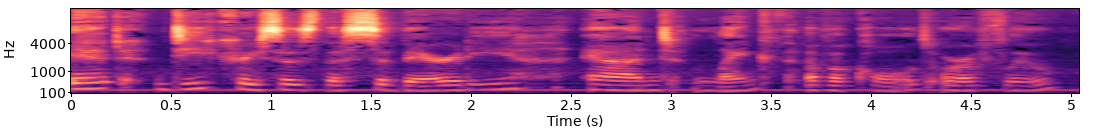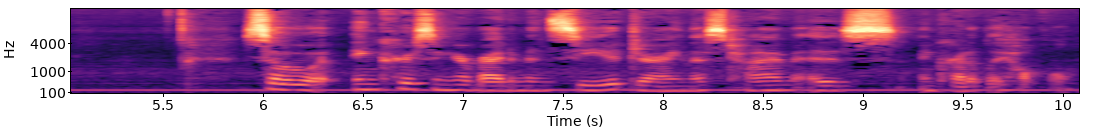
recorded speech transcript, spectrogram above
It decreases the severity and length of a cold or a flu. So increasing your vitamin C during this time is incredibly helpful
